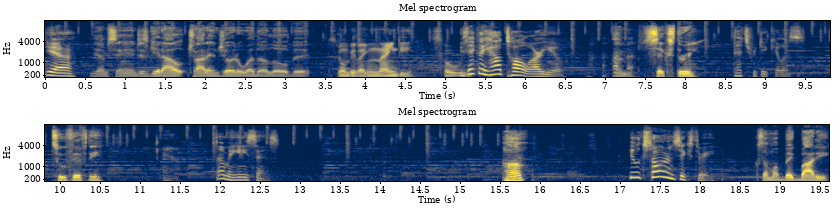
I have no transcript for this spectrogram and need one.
Yeah. You know what I'm saying? Just get out, try to enjoy the weather a little bit. It's gonna be like 90 this whole week. Exactly how tall are you? I'm 6'3", That's ridiculous. 250. Yeah. That don't make any sense. Huh? He looks taller than six three. Cause I'm a big body.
